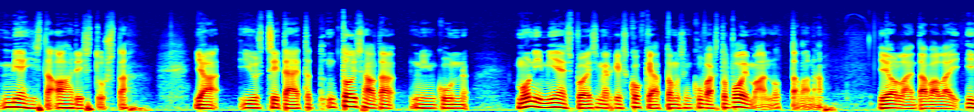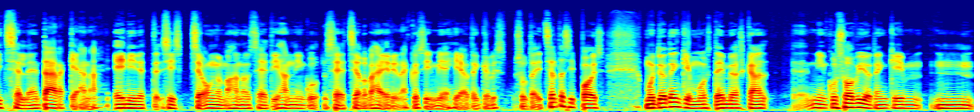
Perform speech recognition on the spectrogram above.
miehistä ahdistusta ja just sitä, että toisaalta niin kun moni mies voi esimerkiksi kokea tuommoisen kuvaston voimaannuttavana jollain tavalla itselleen tärkeänä. Ei niin, että siis se ongelmahan on se, että ihan niin kuin se, että siellä on vähän erinäköisiä miehiä jotenkin olisi sulta itseltäsi pois, mutta jotenkin muista ei myöskään niin kuin sovi jotenkin mm,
